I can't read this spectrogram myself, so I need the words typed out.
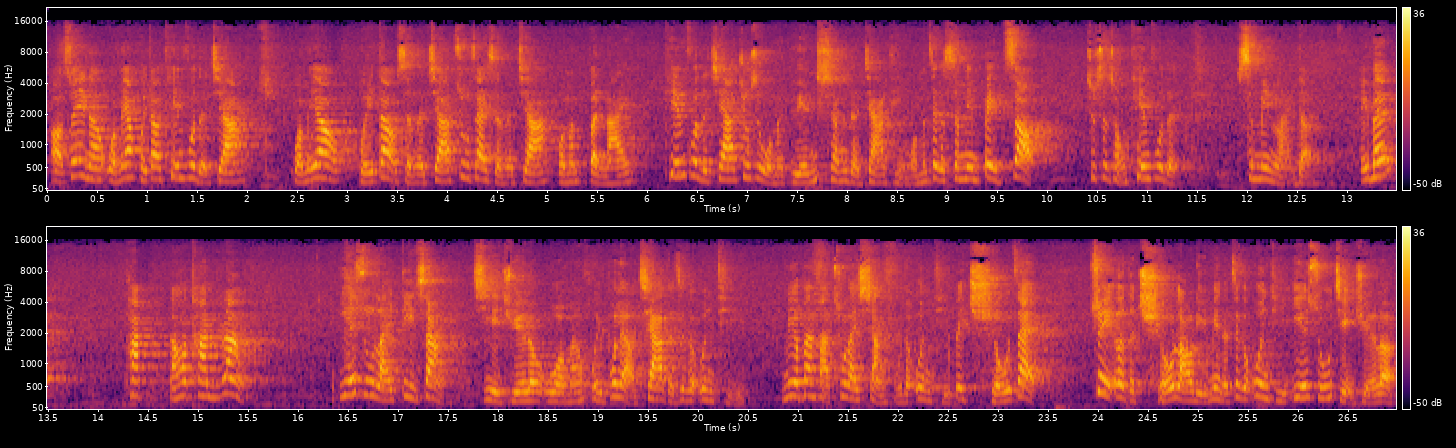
啊，所以呢，我们要回到天父的家，我们要回到神的家，住在神的家。我们本来天父的家就是我们原生的家庭，我们这个生命被造就是从天父的生命来的，Amen。他，然后他让耶稣来地上解决了我们回不了家的这个问题，没有办法出来享福的问题，被囚在罪恶的囚牢里面的这个问题，耶稣解决了。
